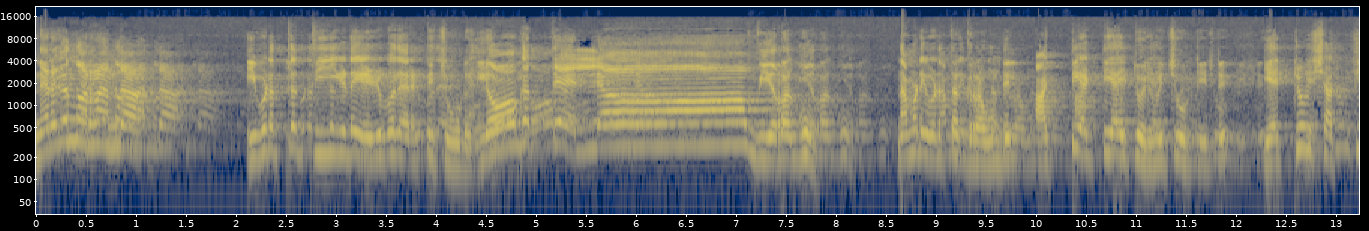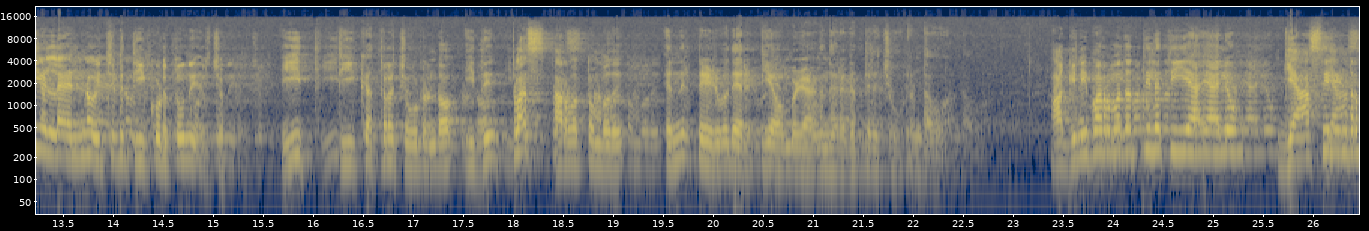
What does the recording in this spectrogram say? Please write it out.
നരകം എന്ന് പറഞ്ഞാൽ എന്താ? ഇവിടുത്തെ തീയുടെ എഴുപത് ഇരട്ടി ചൂട്. ലോകത്തെ എല്ലാ വിറകും നമ്മുടെ ഇവിടുത്തെ ഗ്രൗണ്ടിൽ അട്ടി അട്ടിയായിട്ട് ഒരുമിച്ച് കൂട്ടിയിട്ട് ഏറ്റവും ശക്തിയുള്ള എണ്ണ ഒഴിച്ചിട്ട് തീ കൊടുത്തു എന്ന് വിചാരിച്ചു. ഈ തീക്ക് എത്ര ചൂടുണ്ടോ? ഇത് പ്ലസ് അറുപത്തൊമ്പത്. എന്നിട്ട് എഴുപത് ഇരട്ടിയാവുമ്പോഴാണ് നരകത്തിലെ ചൂടുണ്ടാവുക. അഗ്നിപർവതത്തിലെ തീയായാലും ഗ്യാസ് സിലിണ്ടർ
